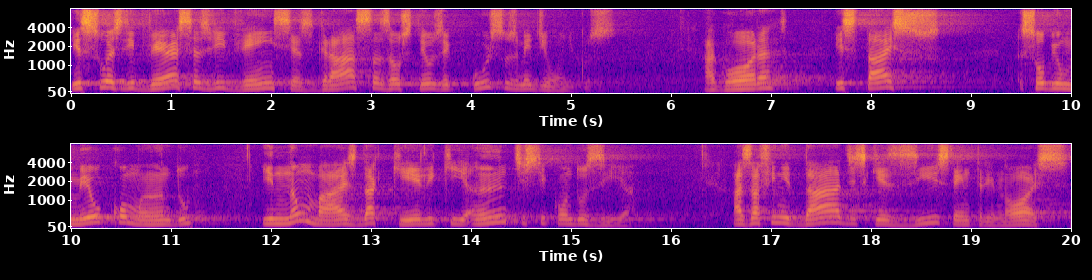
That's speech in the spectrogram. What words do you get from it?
e suas diversas vivências, graças aos teus recursos mediúnicos. Agora estás sob o meu comando e não mais daquele que antes te conduzia. As afinidades que existem entre nós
